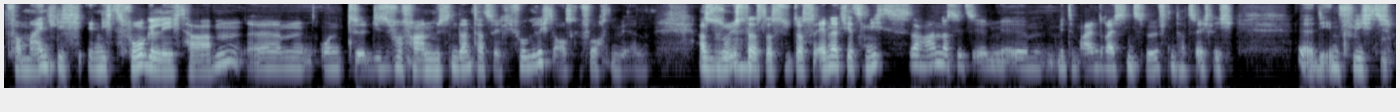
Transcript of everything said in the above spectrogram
vermeintlich nichts vorgelegt haben. Ähm, und diese Verfahren müssen dann tatsächlich vor Gericht ausgefochten werden. Also so ist das. Das, das ändert jetzt nichts daran, dass jetzt ähm, mit dem 31.12. tatsächlich äh, die Impfpflicht,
